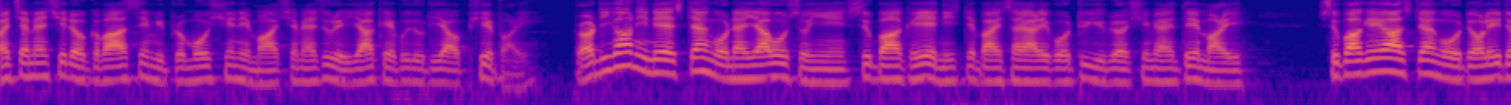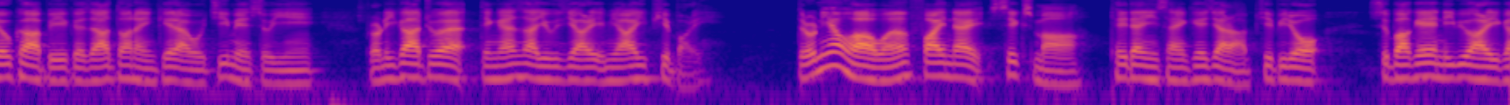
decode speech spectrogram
One Championship လို့ကမ္ဘာအဆင့်မီ promotion တွေမှာချန်ပီယံဆုတွေရခဲ့မှုသူတစ်ယောက်ဖြစ်ပါတယ်။ Brody ကအနေနဲ့ Stan ကိုနိုင်ရဖို့ဆိုရင်စူပါဂဲရဲ့နီးစတင်ပိုင်းဆိုင်ရာတွေကိုတူယူပြီးတော့ရှင်ပြိုင်သင့်ပါတယ်။စူပါဂဲက Stan ကိုတော်လေးဒုက္ခပေးကစားသွားနိုင်ခဲ့တာကိုကြည့်မယ်ဆိုရင် Brody ကအတွက်သင်ခန်းစာယူစရာတွေအများကြီးဖြစ်ပါတယ်။သူတို့နှစ်ယောက်ဟာ1 Fight Night 6မှာထိပ်တိုက်ရင်ဆိုင်ခဲ့ကြတာဖြစ်ပြီးတော့စူပါဂဲရဲ့နီးပြူဟာတွေက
